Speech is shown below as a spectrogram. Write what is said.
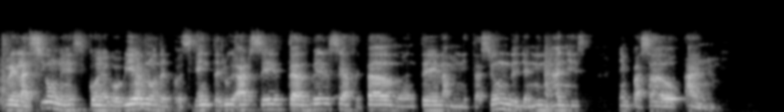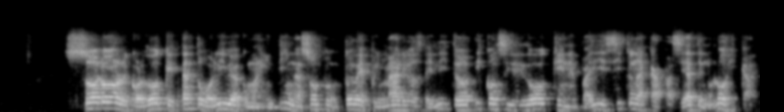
relaciones con el gobierno del presidente Luis Arce tras verse afectado durante la administración de Yanina Áñez en pasado año. Solo recordó que tanto Bolivia como Argentina son productores primarios de litio y consideró que en el país existe una capacidad tecnológica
